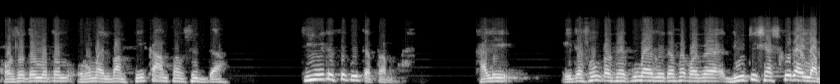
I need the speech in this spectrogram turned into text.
অর্জতের মতন রুমাইল বাঁধছি কামসান সুদ্ধা। কি হইতেছে কইতাম না। খালি এটা শুনতেছে কুমাই কইতাছে কয় ডিউটি শেষ করে আইলাম।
